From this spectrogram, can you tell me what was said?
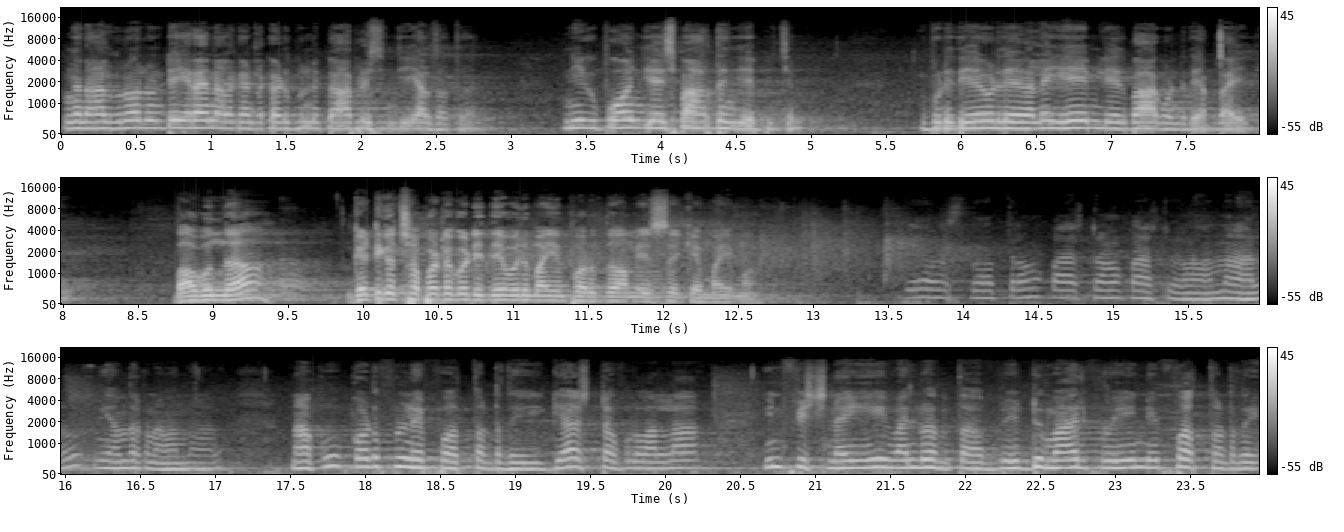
ఇంకా నాలుగు రోజులు ఉంటే ఇరవై నాలుగు గంటల కడుపు నొప్పి ఆపరేషన్ చేయాల్సి వస్తుంది. నీకు ఫోన్ చేసి ప్రార్థన చేయించాను ఇప్పుడు దేవుడి దయ వల్ల ఏం లేదు బాగుండదు అబ్బాయికి. బాగుందా? గట్టిగా చప్పట్లు కొట్టి దేవుని మయం పరుద్దాం ఏసైకే మహిమ. దేవుని స్తోత్రం పాస్టర్ పాస్టర్ వందనాలు మీ అందరికి నా వందనాలు. నాకు కడుపులో నొప్పి వస్తుంటుంది ఈ గ్యాస్ స్టవ్ల వల్ల ఇన్ఫెక్షన్ అయ్యి మళ్ళీ అంత బ్రెడ్ మారిపోయి నొప్పి వస్తుంటుంది.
